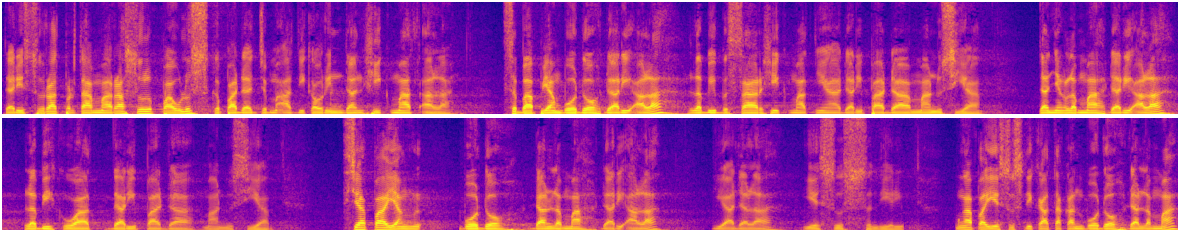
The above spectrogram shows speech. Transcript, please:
dari surat pertama Rasul Paulus kepada jemaat di Korin dan hikmat Allah. Sebab yang bodoh dari Allah lebih besar hikmatnya daripada manusia. Dan yang lemah dari Allah lebih kuat daripada manusia. Siapa yang bodoh dan lemah dari Allah? Dia adalah Yesus sendiri. Mengapa Yesus dikatakan bodoh dan lemah?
